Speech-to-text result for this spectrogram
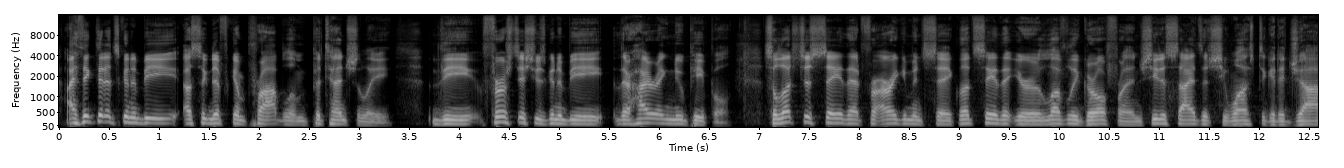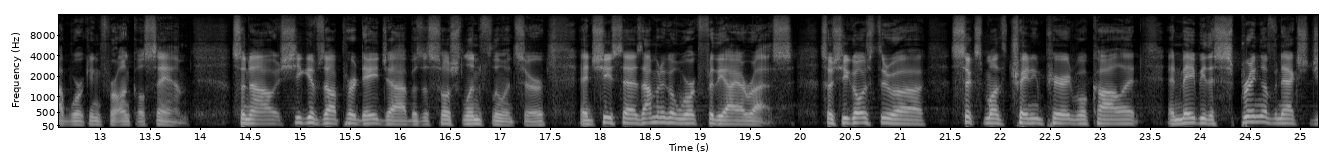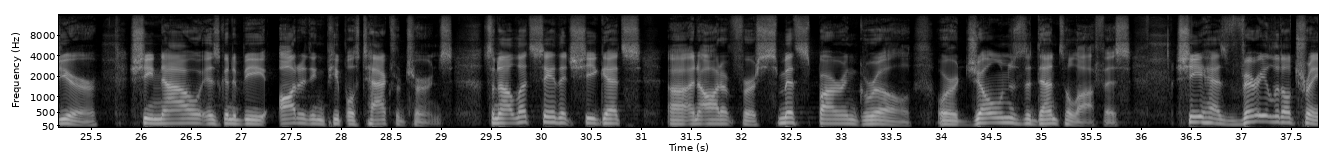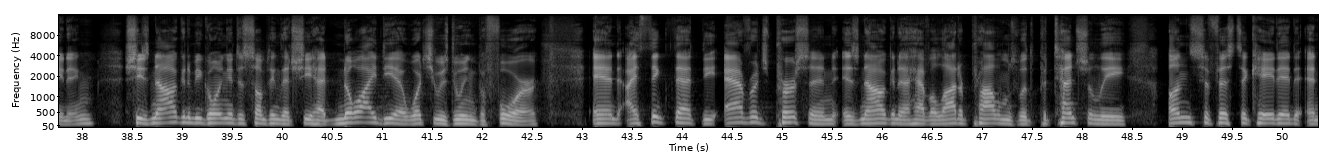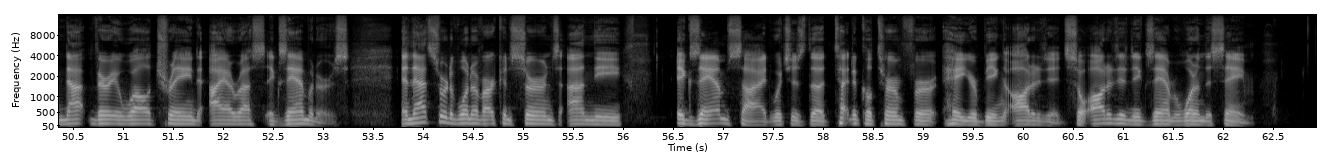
I think that it's going to be a significant problem potentially. The first issue is going to be they're hiring new people. So let's just say that for argument's sake, let's say that your lovely girlfriend, she decides that she wants to get a job working for Uncle Sam. So now she gives up her day job as a social influencer and she says, I'm going to go work for the IRS. So she goes through a six month training period, we'll call it, and maybe the spring of next year, she now is going to be auditing people's tax returns. So now let's say that she gets uh, an audit for Smith's Bar and Grill or Jones the dental office. She has very little training. She's now going to be going into something that she had no idea what she was doing before. And I think that the average person is now going to have a lot of problems with potentially unsophisticated and not very well trained IRS examiners. And that's sort of one of our concerns on the exam side, which is the technical term for, hey, you're being audited. So, audited and exam are one and the same.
